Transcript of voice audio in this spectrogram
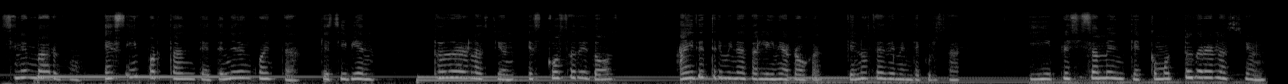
Sin embargo, es importante tener en cuenta que si bien toda relación es cosa de dos, hay determinadas líneas rojas que no se deben de cruzar. Y precisamente como toda relación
